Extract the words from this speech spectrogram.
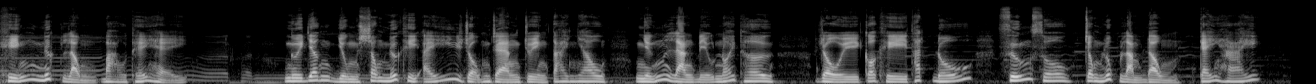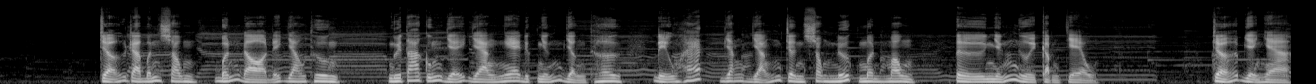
khiến nức lòng bao thế hệ. Người dân dùng sông nước khi ấy rộn ràng truyền tai nhau những làn điệu nói thơ, rồi có khi thách đố, sướng xô trong lúc làm đồng, cấy hái. Trở ra bến sông, bến đò để giao thương, người ta cũng dễ dàng nghe được những dần thơ, điệu hát văng vẳng trên sông nước mênh mông từ những người cầm chèo. Trở về nhà,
